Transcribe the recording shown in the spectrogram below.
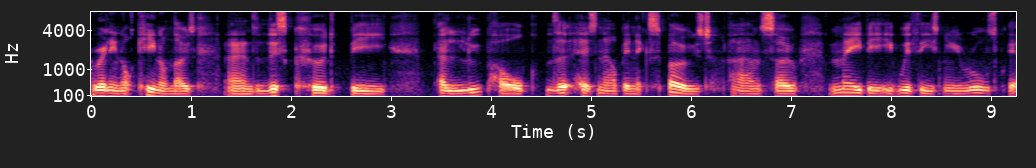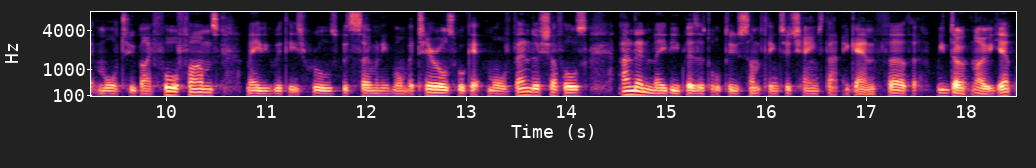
really not keen on those, and this could be a loophole that has now been exposed. Um, so maybe with these new rules, we'll get more 2x4 farms. Maybe with these rules, with so many more materials, we'll get more vendor shuffles. And then maybe Blizzard will do something to change that again further. We don't know yet,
